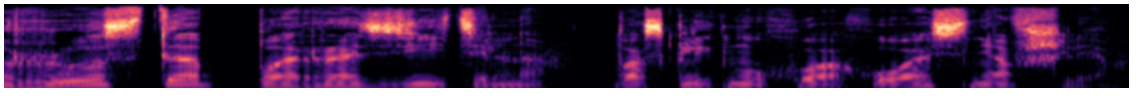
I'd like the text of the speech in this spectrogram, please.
«Просто поразительно!» — воскликнул Хуахуа, сняв шлем.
